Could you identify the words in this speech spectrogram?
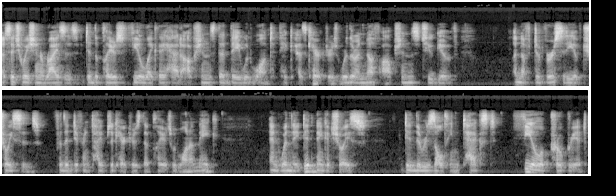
a situation arises did the players feel like they had options that they would want to pick as characters were there enough options to give enough diversity of choices for the different types of characters that players would want to make and when they did make a choice did the resulting text feel appropriate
